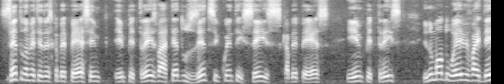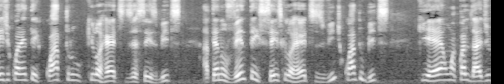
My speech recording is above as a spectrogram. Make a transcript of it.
192 kbps em MP3 vai até 256 kbps em MP3 e no modo Wave vai desde 44 kHz 16 bits até 96 kHz 24 bits, que é uma qualidade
